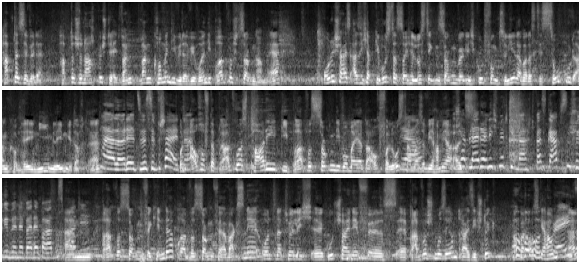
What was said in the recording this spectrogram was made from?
Habt ihr sie wieder? Habt ihr schon nachbestellt? Wann, wann kommen die wieder? Wir wollen die Bratwurstsocken haben. Ja? Ohne Scheiß, also ich habe gewusst, dass solche lustigen Socken wirklich gut funktionieren, aber dass das so gut ankommt, hätte ich nie im Leben gedacht. Ja? Ja, Leute, jetzt wisst ihr Bescheid. Und ne? auch auf der Bratwurstparty, die Bratwurstsocken, die wo wir ja da auch verlost haben, also wir haben ja ich habe als leider nicht mitgemacht. Was gab es denn für Gewinne bei der Bratwurstparty? ähm, Bratwurstsocken für Kinder, Bratwurstsocken für Erwachsene und natürlich äh, Gutscheine fürs äh, Bratwurstmuseum, 30 Stück haben wir Oh, rausgehauen. crazy. Ja.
